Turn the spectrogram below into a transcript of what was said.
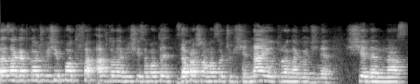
ta zagadka oczywiście potrwa aż do najbliższej soboty. Zapraszam Was oczywiście na jutro na godzinę 17.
